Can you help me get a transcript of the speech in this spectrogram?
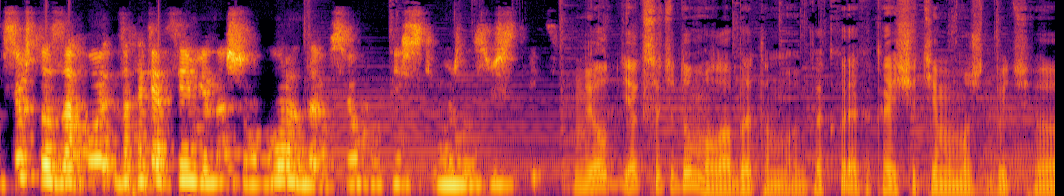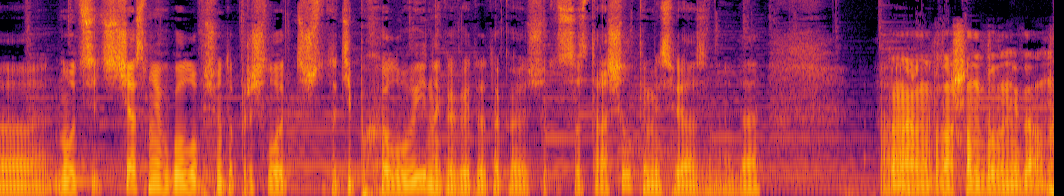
все, что захотят семьи нашего города, все фактически можно осуществить. Ну, я, я, кстати, думал об этом, какая, какая еще тема может быть. Э, ну, вот сейчас мне в голову почему-то пришло что-то типа Хэллоуина, какое-то такое, что-то со страшилками связанное, да. Это, наверное, потому что он был недавно.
